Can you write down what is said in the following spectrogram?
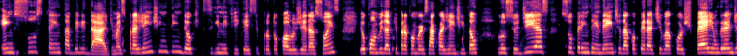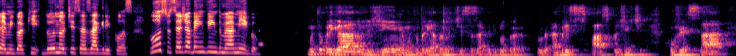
em sustentabilidade. Mas para a gente entender o que significa esse protocolo Gerações, eu convido aqui para conversar com a gente, então, Lúcio Dias, superintendente da cooperativa Cospé e um grande amigo aqui do Notícias Agrícolas. Lúcio, seja bem-vindo, meu amigo. Muito obrigado, Virgínia. Muito obrigado a Notícias Agrícolas por, por abrir esse espaço para a gente conversar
